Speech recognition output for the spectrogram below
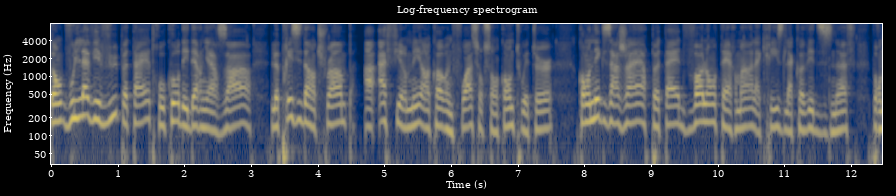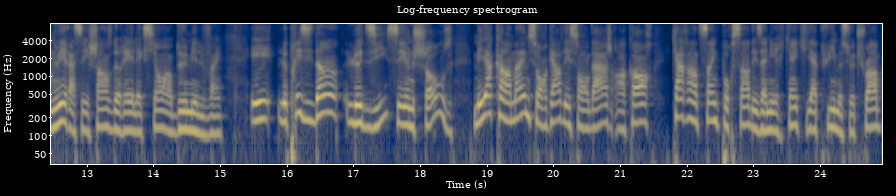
Donc, vous l'avez vu peut-être au cours des dernières heures, le président Trump a affirmé encore une fois sur son compte Twitter qu'on exagère peut-être volontairement la crise de la COVID-19 pour nuire à ses chances de réélection en 2020. Et le président le dit, c'est une chose, mais il y a quand même, si on regarde les sondages, encore 45% des Américains qui appuient M. Trump,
